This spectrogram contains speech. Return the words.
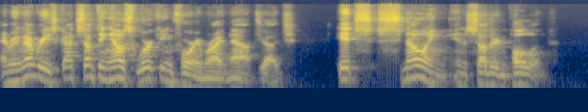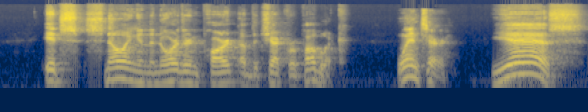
And remember, he's got something else working for him right now, Judge. It's snowing in southern Poland. It's snowing in the northern part of the Czech Republic. Winter. Yes.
